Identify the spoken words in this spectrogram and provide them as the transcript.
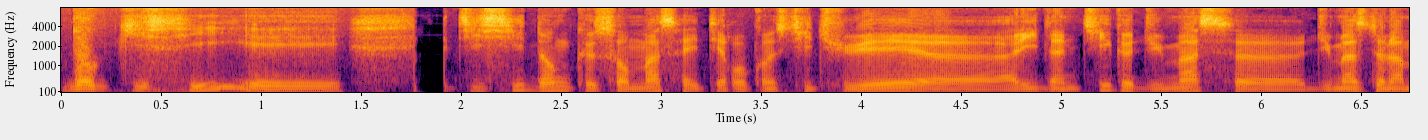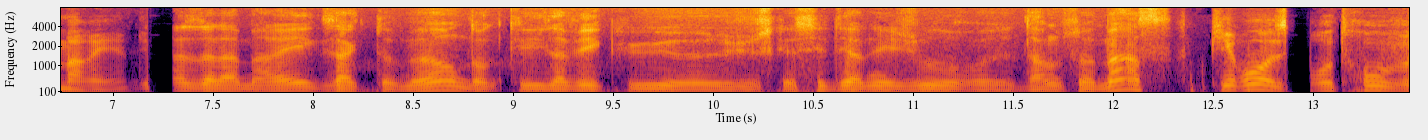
donc ici. Et C'est ici donc que son mas a été reconstitué euh, à l'identique du mas, euh, du mas de la marée. du mas de la marée, exactement. Donc il a vécu euh, jusqu'à ses derniers jours euh, dans ce mas. Pierrot, on se retrouve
